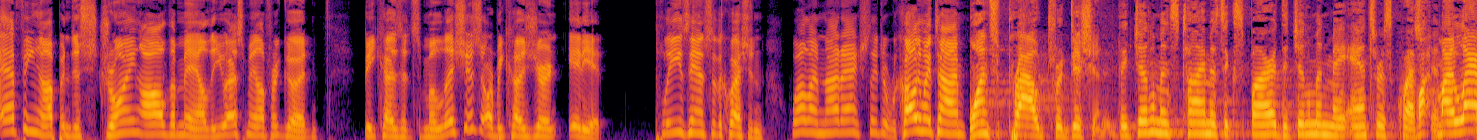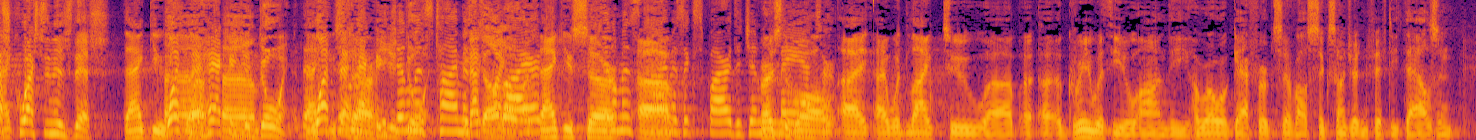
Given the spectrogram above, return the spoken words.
effing up and destroying all the mail, the U.S. mail for good, because it's malicious or because you're an idiot? Please answer the question. Well, I'm not actually doing. Recalling my time. Once proud tradition. The gentleman's time has expired. The gentleman may answer his question. My, my last question is this. Thank you. What sir. the heck are you doing? Thank what you, the sir. heck are you doing? the you gentleman's doing? time has That's expired. Thank you, sir. The gentleman's Uh, time has expired. The gentleman First may of all, answer. I, I would like to uh, uh, agree with you on the heroic efforts of our 650,000 uh, uh, uh, uh,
